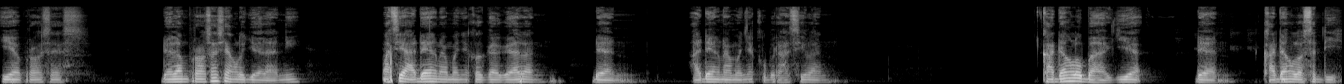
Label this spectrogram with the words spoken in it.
Iya proses. Dalam proses yang lo jalani, pasti ada yang namanya kegagalan dan ada yang namanya keberhasilan. Kadang lo bahagia dan kadang lo sedih.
